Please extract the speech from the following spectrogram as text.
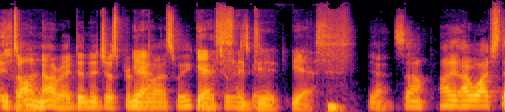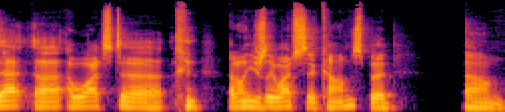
It's So- on now, right? Didn't it just premiere Yeah. last week? Yes, it ago? did. Yes. yeah so i i watched that uh i watched uh i don't usually watch sitcoms but um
